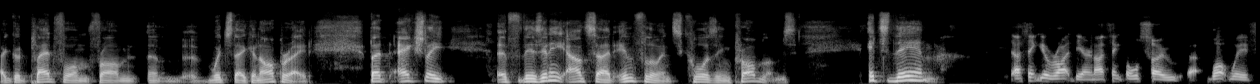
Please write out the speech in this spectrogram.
a good platform from um, which they can operate. But actually, if there's any outside influence causing problems, it's them. I think you're right there, and I think also uh, what we've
